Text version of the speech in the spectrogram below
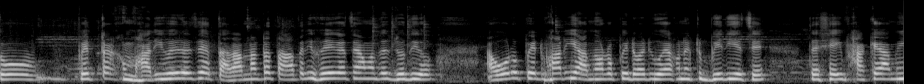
তো পেটটা ভারী হয়ে রয়েছে, তা রান্নাটা তাড়াতাড়ি হয়ে গেছে আমাদের যদিও। ওরও পেট ভারী, আমি ওরও পেট ভারী, ও এখন একটু বেরিয়েছে। তো সেই ফাঁকে আমি,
